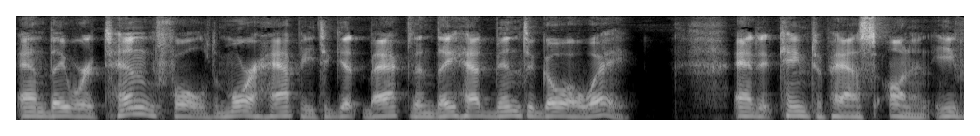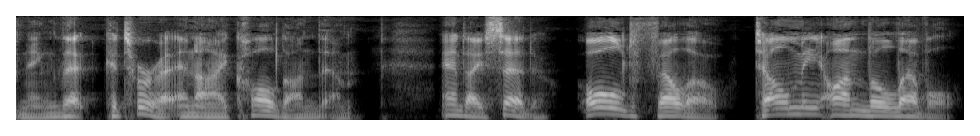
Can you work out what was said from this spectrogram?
And they were tenfold more happy to get back than they had been to go away. And it came to pass on an evening that Keturah and I called on them. And I said, Old fellow, tell me on the level,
